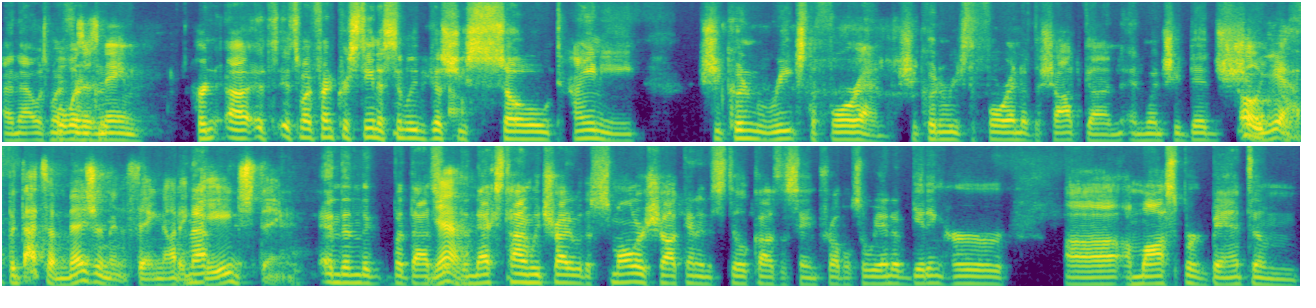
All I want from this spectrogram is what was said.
And that was my what was friend his name? Her uh, it's, it's my friend christina simply because Oh. she's so tiny she couldn't reach the fore end she couldn't reach the fore end of the shotgun and when she did shoot Oh yeah, but that's a measurement thing, not a that- gauge thing. and then the but that's Yeah. the next time we tried it with a smaller shotgun and it still caused the same trouble so we ended up getting her uh, a mossberg bantam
